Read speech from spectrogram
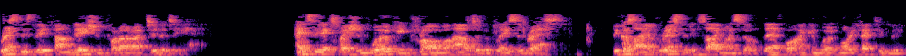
Rest is the foundation for our activity. Hence the expression working from or out of a place of rest. Because I am rested inside myself, therefore I can work more effectively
